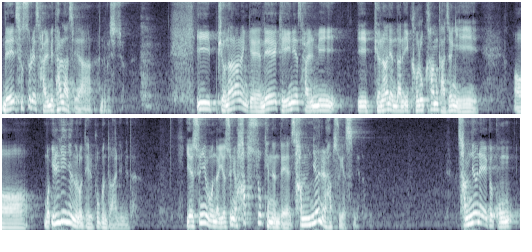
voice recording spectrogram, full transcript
내 스스로의 삶이 달라져야 하는 것이죠. 이 변화라는 게 내 개인의 삶이 이 변화된다는 이 거룩함 과정이 어, 뭐 1, 2년으로 될 부분도 아닙니다. 예수님 본다. 예수님 합숙했는데 3년을 합숙했습니다. 3년의 그 공,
